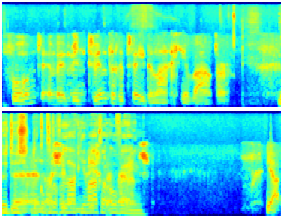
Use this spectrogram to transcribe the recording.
vormt en bij min 20 het tweede laagje water. Dus, dus Eh, er komt er nog een laagje water overheen. Ja,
